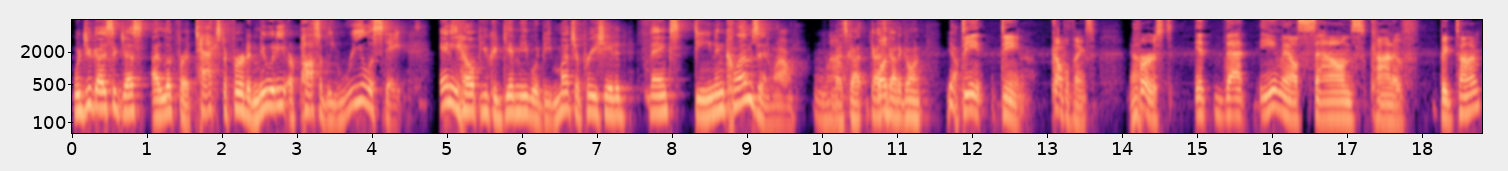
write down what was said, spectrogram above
Would you guys suggest I look for a tax deferred annuity or possibly real estate? Any help you could give me would be much appreciated. Thanks, Dean and Clemson. Wow, wow. guys got guys well, got it going. Yeah, Dean. Dean, couple things. Yeah. First, it that email sounds kind of big time.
